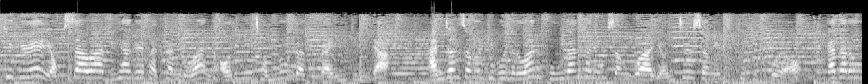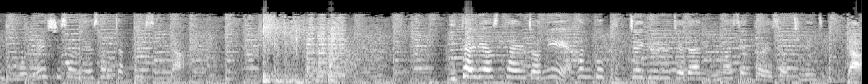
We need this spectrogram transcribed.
특유의 역사와 미학을 바탕으로 한 어린이 전문 가구가 인기입니다. 안전성을 기본으로 한 공간 활용성과 연출성이 특히 깊고요. 까다로운 부모들의 시선을 사로잡고 있습니다. 이탈리아 스타일전이 한국국제교류재단 문화센터에서 진행 중입니다.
